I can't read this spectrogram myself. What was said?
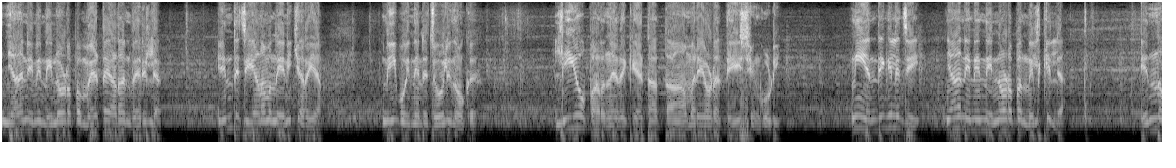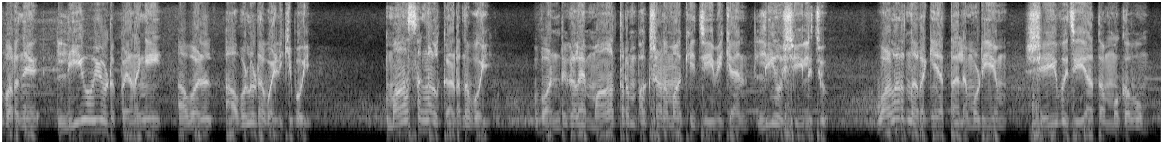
ഞാൻ ഇനി നിന്നോടൊപ്പം വേട്ടയാടാൻ വരില്ല. എന്ത് ചെയ്യണമെന്ന് എനിക്കറിയാം. നീ പോയി നിന്റെ ജോലി നോക്ക്. ലിയോ പറഞ്ഞത് കേട്ട താമരയുടെ ദേഷ്യം കൂടി. നീ എന്തെങ്കിലും ചെയ് ഞാൻ ഇനി നിന്നോടൊപ്പം നിൽക്കില്ല. എന്ന് പറഞ്ഞ് ലിയോയോട് പിണങ്ങി അവൾ അവളുടെ വഴിക്ക് പോയി. മാസങ്ങൾ കടന്നുപോയി. വണ്ടുകളെ മാത്രം ഭക്ഷണമാക്കി ജീവിക്കാൻ ലിയോ ശീലിച്ചു. വളർന്നിറങ്ങിയ തലമുടിയും ഷേവ് ചെയ്യാത്ത മുഖവും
